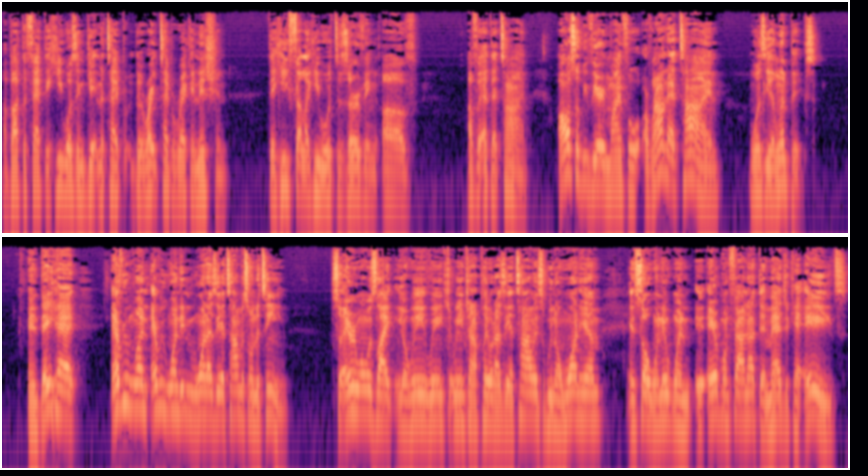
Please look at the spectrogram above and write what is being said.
about the fact that he wasn't getting the type, the right type of recognition that he felt like he was deserving of, of it at that time. Also be very mindful around that time was the Olympics and they had everyone, everyone didn't want Isiah Thomas on the team. So everyone was like, you know, we ain't, we ain't, we ain't trying to play with Isiah Thomas. We don't want him. And so when it, when it, everyone found out that Magic had AIDS,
